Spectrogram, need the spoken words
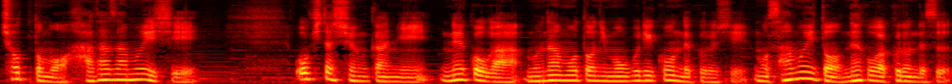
ちょっともう肌寒いし、起きた瞬間に猫が胸元に潜り込んでくるし、もう寒いと猫が来るんです。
